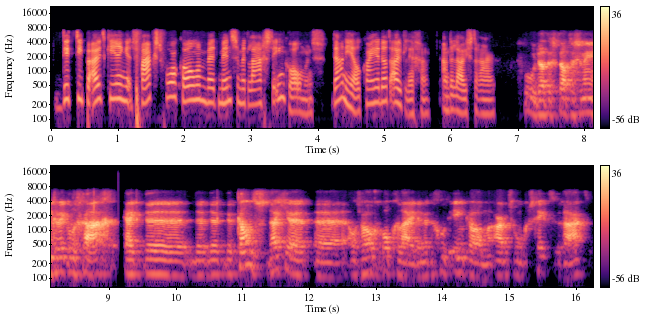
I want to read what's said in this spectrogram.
dit type uitkeringen het vaakst voorkomen met mensen met laagste inkomens. Daniel, kan je dat uitleggen aan de luisteraar? Oeh, dat is, dat is een ingewikkelde vraag. Kijk, de, de, de, de kans dat je uh, als hoger opgeleide met een goed inkomen arbeidsongeschikt raakt,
